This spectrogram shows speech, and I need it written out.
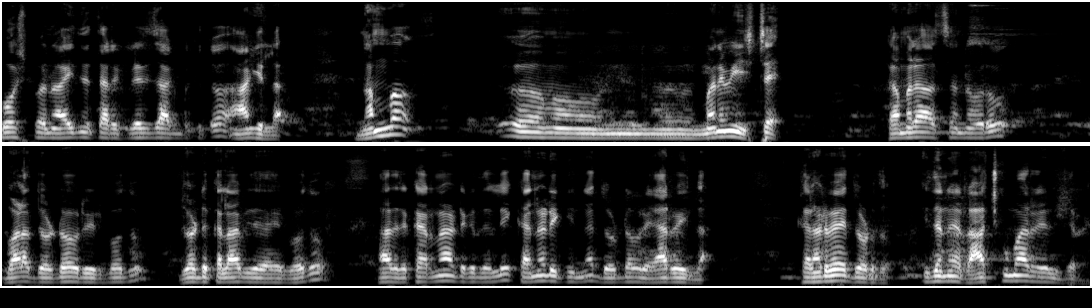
ಪೋಸ್ಟ್ಪೋನ್ ಐದನೇ ತಾರೀಕು ರಿಲೀಸ್ ಆಗಬೇಕಿತ್ತು, ಆಗಿಲ್ಲ. ನಮ್ಮ ಮನವಿ ಇಷ್ಟೇ. ಕಮಲ ಹಾಸನ್ ಅವರು ಭಾಳ ದೊಡ್ಡವರು ಇರ್ಬೋದು, ದೊಡ್ಡ ಕಲಾವಿದ ಇರ್ಬೋದು, ಆದರೆ ಕರ್ನಾಟಕದಲ್ಲಿ ಕನ್ನಡಕ್ಕಿಂತ ದೊಡ್ಡವರು ಯಾರೂ ಇಲ್ಲ. ಕನ್ನಡವೇ ದೊಡ್ಡದು. ಇದನ್ನು ರಾಜ್ಕುಮಾರ್ ಹೇಳಿದ್ದಾರೆ.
